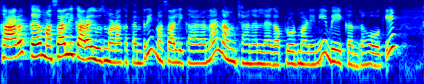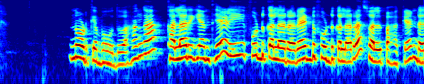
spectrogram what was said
ಖಾರಕ್ಕೆ ಮಸಾಲೆ ಖಾರ ಯೂಸ್ ಮಾಡಾಕತ್ತಾನೆ ರೀ. ಮಸಾಲೆ ಖಾರನ ನಮ್ಮ ಚಾನಲ್ನಾಗ ಅಪ್ಲೋಡ್ ಮಾಡೀನಿ, ಬೇಕಂದ್ರೆ ಹೋಗಿ ನೋಡ್ಕೋಬಹುದು ಹಂಗೆ ಕಲರಿಗೆ ಅಂಥೇಳಿ food colour red food colour ಸ್ವಲ್ಪ ಹಾಕ್ಯಂಡು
